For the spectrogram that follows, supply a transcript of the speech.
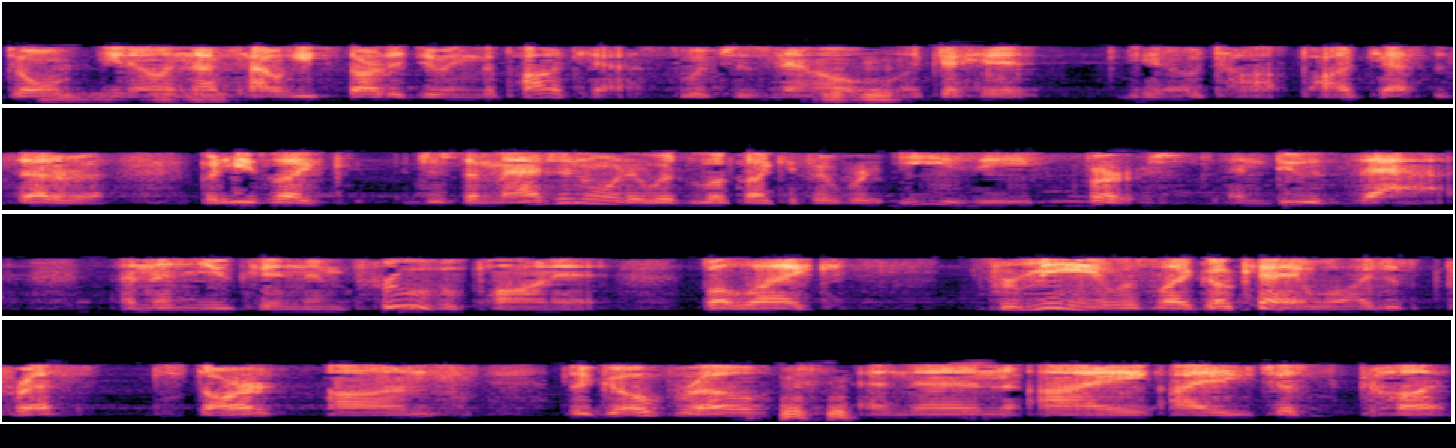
Don't you know? And that's how he started doing the podcast, which is now Mhm. like a hit, you know, top podcast, etc. But he's like, just imagine what it would look like if it were easy first, and do that, and then you can improve upon it. But like for me, it was like, okay, well, I just press start on the GoPro, and then I I just cut,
